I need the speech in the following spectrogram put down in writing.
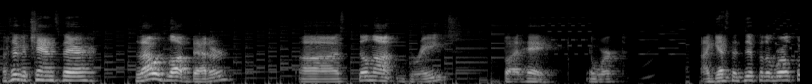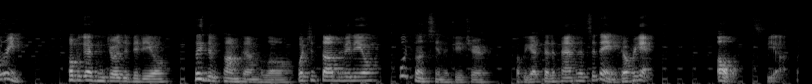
I took a chance there. So that was a lot better. Uh, still not great, but hey, it worked. I guess that's it for the World 3. Hope you guys enjoyed the video. Please leave a comment down below. What you thought of the video? What you want to see in the future? Hope you guys had a fantastic day. Don't forget, always awesome.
